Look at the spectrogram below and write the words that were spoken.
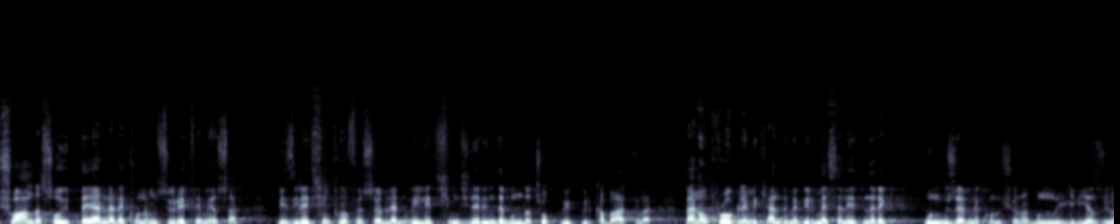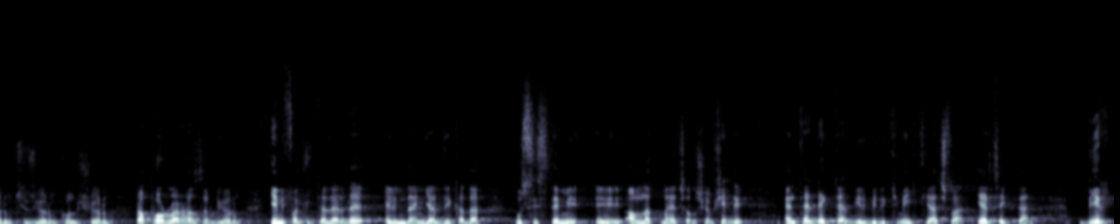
Şu anda soyut değerler ekonomisi üretemiyorsak Biz iletişim profesörlerinin ve iletişimcilerin de bunda çok büyük bir kabahati var. Ben o problemi kendime bir mesele edinerek bunun üzerine konuşuyorum. Bununla ilgili yazıyorum, çiziyorum, konuşuyorum, raporlar hazırlıyorum. Yeni fakültelerde elimden geldiği kadar bu sistemi e, anlatmaya çalışıyorum. Şimdi entelektüel bir birikime ihtiyaç var gerçekten. Bir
